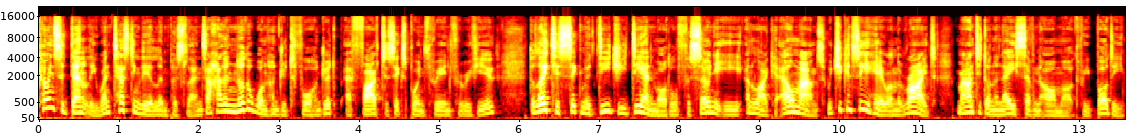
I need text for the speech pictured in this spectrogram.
Coincidentally, when testing the Olympus lens, I had another 100 to 400 f5 to 6.3 in for review, the latest Sigma DG-DN model for Sony E and Leica L mounts, which you can see here on the right, mounted on an A7R Mark III body.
